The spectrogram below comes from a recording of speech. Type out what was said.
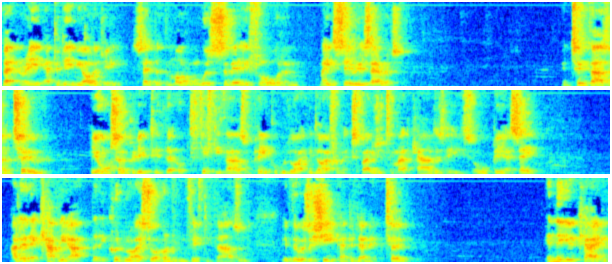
veterinary epidemiology, said that the model was severely flawed and made serious errors. In 2002, he also predicted that up to 50,000 people would likely die from exposure to mad cow disease, or BSE, adding a caveat that it could rise to 150,000 if there was a sheep epidemic too. In the UK,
